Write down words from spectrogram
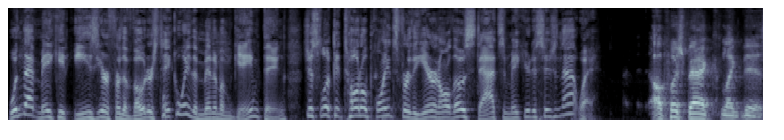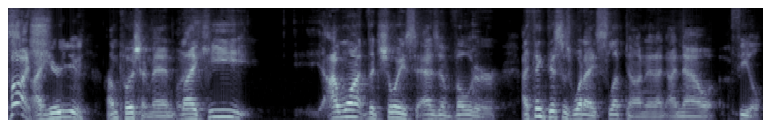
Wouldn't that make it easier for the voters? Take away the minimum game thing. Just look at total points for the year and all those stats and make your decision that way. I'll push back like this. Push. I hear you. I'm pushing, man. Push. Like he I want the choice as a voter. I think this is what I slept on, and I, I now feel.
